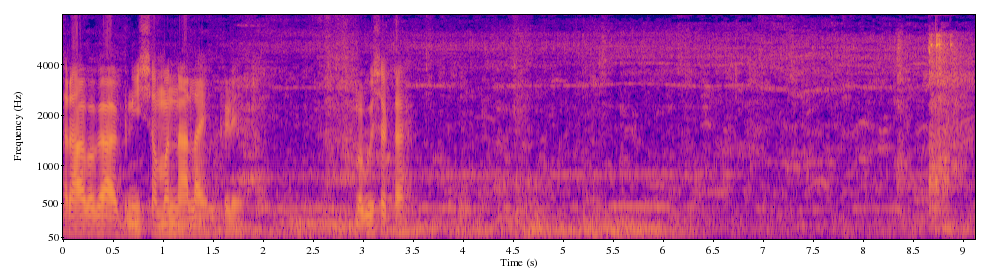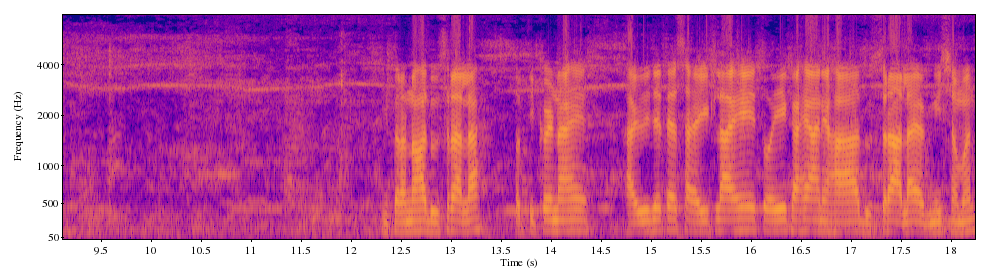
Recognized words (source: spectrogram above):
तर हा बघा अग्निशमन आला आहे इकडे. बघू शकता. मित्रांनो हा दुसरा आला. तो तिकडनं आहे. हायवेच्या त्या साईडला आहे तो एक आहे आणि हा दुसरा आला आहे अग्निशमन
